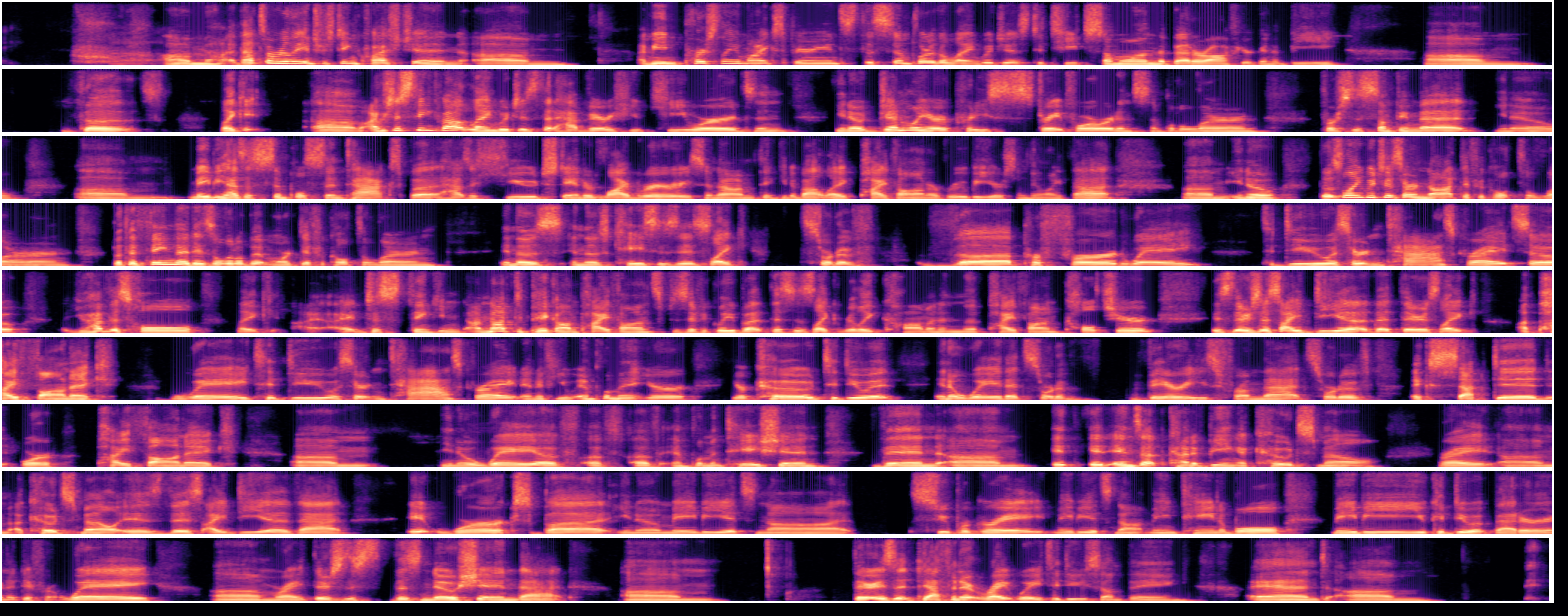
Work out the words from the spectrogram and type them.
Um, that's a really interesting question. Um, I mean, personally, in my experience, the simpler the language is to teach someone, the better off you're going to be. Um, the like, um, I was just thinking about languages that have very few keywords and you know generally are pretty straightforward and simple to learn, versus something that you know um, maybe has a simple syntax, but has a huge standard library. So now I'm thinking about like Python or Ruby or something like that. Um, you know, those languages are not difficult to learn, but the thing that is a little bit more difficult to learn in those in those cases is like sort of the preferred way to do a certain task, right? So you have this whole like I, I just thinking I'm not to pick on Python specifically, but this is like really common in the Python culture. Is there's this idea that there's like a Pythonic way to do a certain task, right? And if you implement your your code to do it in a way that sort of varies from that sort of accepted or Pythonic um, you know, way of, of, of implementation, then um, it, it ends up kind of being a code smell, right? Um, a code smell is this idea that it works, but you know, maybe it's not super great. Maybe it's not maintainable. Maybe you could do it better in a different way, um, right? There's this, this notion that um, there is a definite right way to do something. And um,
